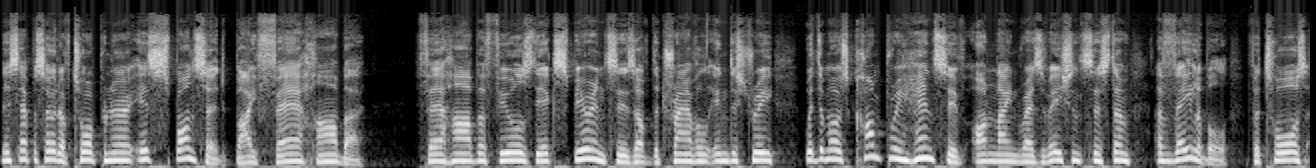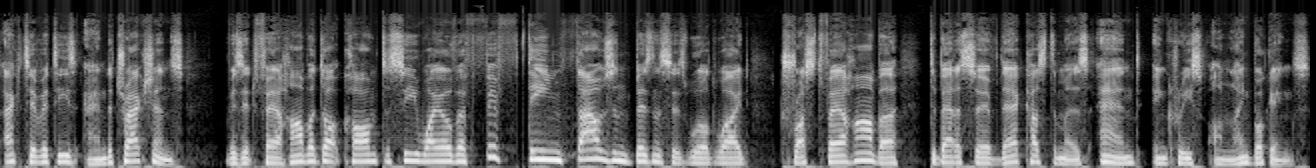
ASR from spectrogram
This episode of Tourpreneur is sponsored by FareHarbor. FareHarbor fuels the experiences of the travel industry with the most comprehensive online reservation system available for tours, activities, and attractions. Visit fareharbor.com to see why over 15,000 businesses worldwide trust FareHarbor to better serve their customers and increase online bookings.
